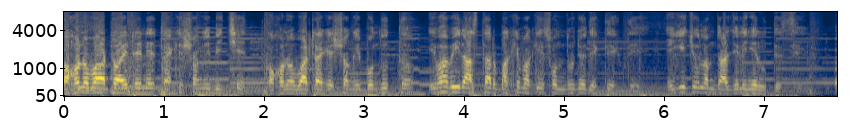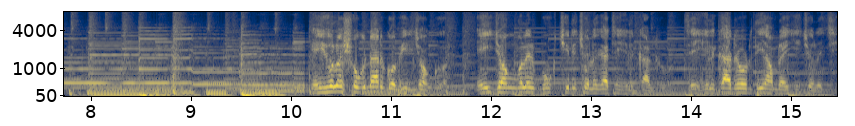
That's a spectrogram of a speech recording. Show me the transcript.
কখনো বা টয় ট্রেনের ট্র্যাকের সঙ্গে বিচ্ছেদ, কখনো বা ট্র্যাকের সঙ্গে বন্ধুত্ব, এভাবেই রাস্তার বাঁকে বাঁকে সৌন্দর্য দেখতে দেখতে এগিয়ে চললাম দার্জিলিং এর উদ্দেশ্যে। এই হলো সুগনার গভীর জঙ্গল। এই জঙ্গলের বুক চিরে চলে গেছে হিলকার রোড। সেই হিলকার রোড দিয়ে আমরা এগিয়ে চলেছি।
